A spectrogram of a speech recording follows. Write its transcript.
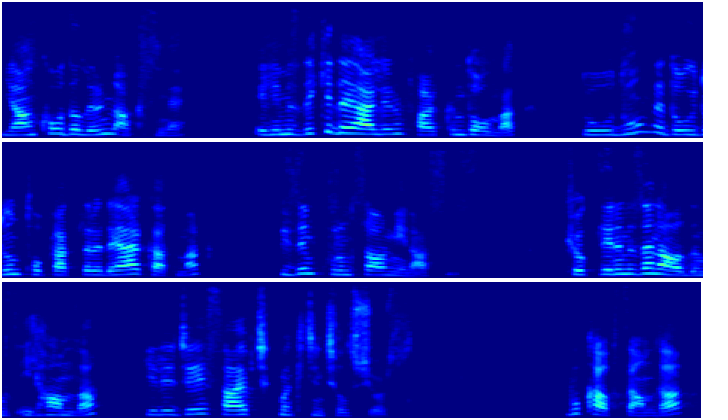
yankı odalarının aksine elimizdeki değerlerin farkında olmak, doğduğun ve doyduğun topraklara değer katmak bizim kurumsal mirasımız. Köklerimizden aldığımız ilhamla geleceğe sahip çıkmak için çalışıyoruz. Bu kapsamda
